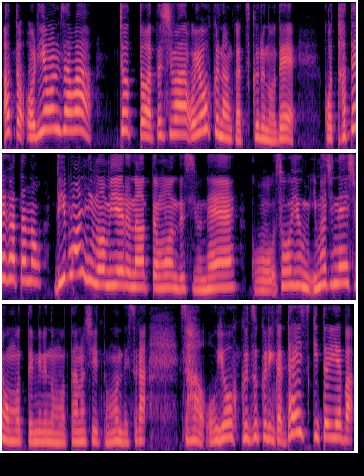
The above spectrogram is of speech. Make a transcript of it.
あと、オリオン座はちょっと私はお洋服なんか作るので、こう縦型のリボンにも見えるなって思うんですよね。こう、そういうイマジネーションを持って見るのも楽しいと思うんですが、さあ、お洋服作りが大好きといえば、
